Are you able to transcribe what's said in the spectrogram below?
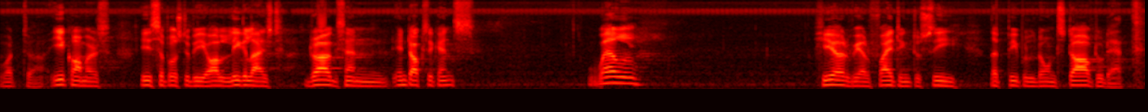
what, uh, e-commerce is supposed to be all legalized drugs and intoxicants. Well, here we are fighting to see that people don't starve to death.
